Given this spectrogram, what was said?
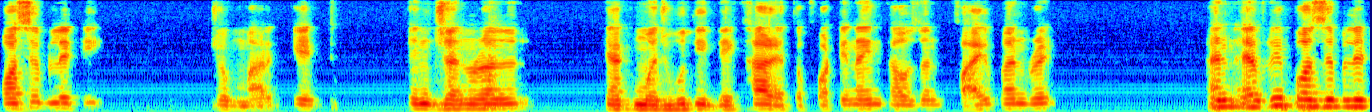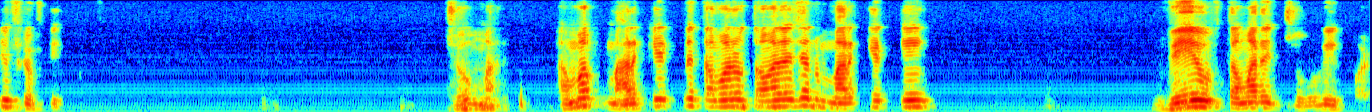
possibility જો માર્કેટ ઇન જનરલ ક્યાંક મજબૂતી દેખાડે તો forty nine thousand five hundred and every possibility fifty જો માર્કેટ આમાં માર્કેટને તમારો, તમારે છે ને માર્કેટની વેવ તમારે જોવી પડે.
